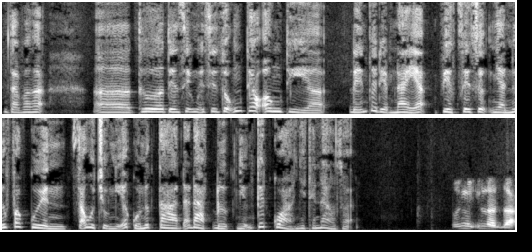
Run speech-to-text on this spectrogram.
Dạ vâng ạ. À, thưa tiến sĩ Nguyễn Sĩ Dũng, theo ông thì à, đến thời điểm này, ạ, việc xây dựng nhà nước pháp quyền xã hội chủ nghĩa của nước ta đã đạt được những kết quả như thế nào rồi ạ? Tôi nghĩ là đã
